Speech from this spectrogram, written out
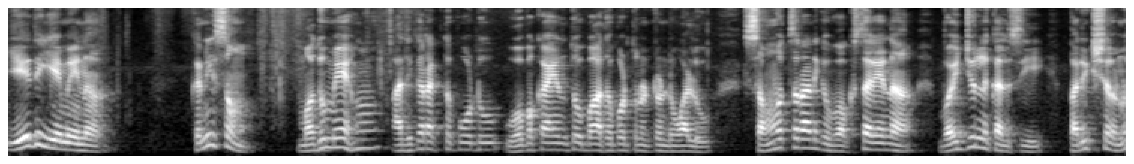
ఏది ఏమైనా కనీసం మధుమేహం అధిక రక్తపోటు ఊబకాయంతో బాధపడుతున్నటువంటి వాళ్ళు సంవత్సరానికి ఒకసారైనా వైద్యుల్ని కలిసి పరీక్షలను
